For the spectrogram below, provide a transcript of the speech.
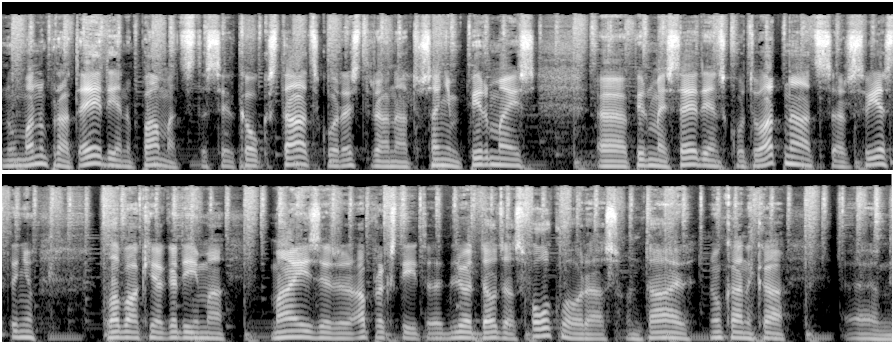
nu, manuprāt, ēdiena pamats. Tas ir kaut kas tāds, ko restorānā tu saņem pirmais, uh, pirmais ēdiens, ko tu atnāc ar sviestiņu. Labākajā gadījumā maize ir aprakstīta ļoti daudzās folklorās, un tā ir nu, kā nekā. Um,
